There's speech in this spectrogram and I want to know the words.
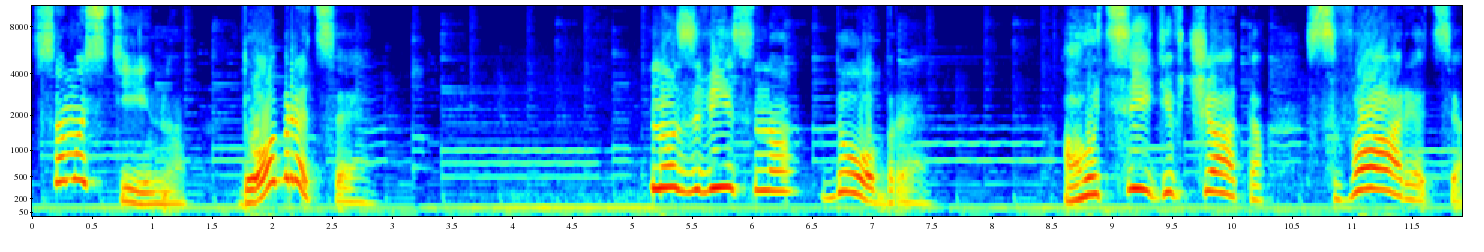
самостійно. Добре це? Ну, звісно, добре. А оці дівчата сваряться,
